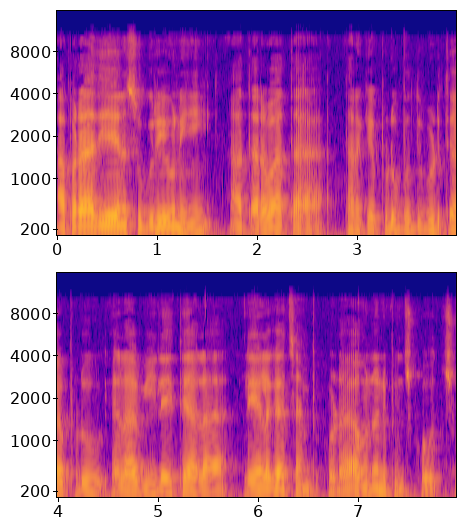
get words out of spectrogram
అపరాధి అయిన సుగ్రీవుని ఆ తర్వాత తనకెప్పుడు బుద్ధి పుడితే అప్పుడు ఎలా వీలైతే అలా లీలగా చంపి కూడా అవుననిపించుకోవచ్చు.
